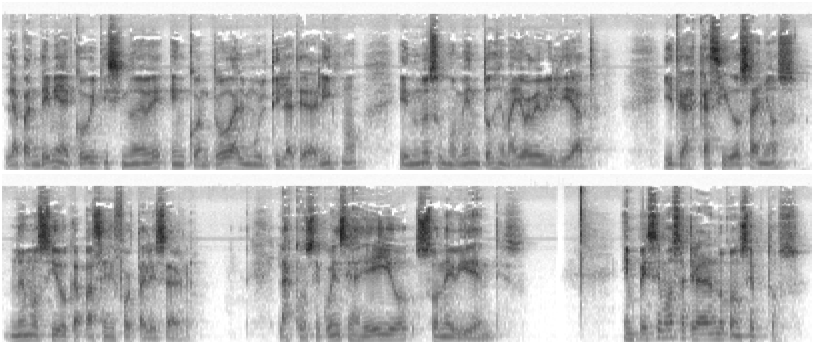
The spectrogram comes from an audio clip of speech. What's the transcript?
la pandemia de COVID-19 encontró al multilateralismo en uno de sus momentos de mayor debilidad y tras casi dos años no hemos sido capaces de fortalecerlo. Las consecuencias de ello son evidentes. Empecemos aclarando conceptos.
